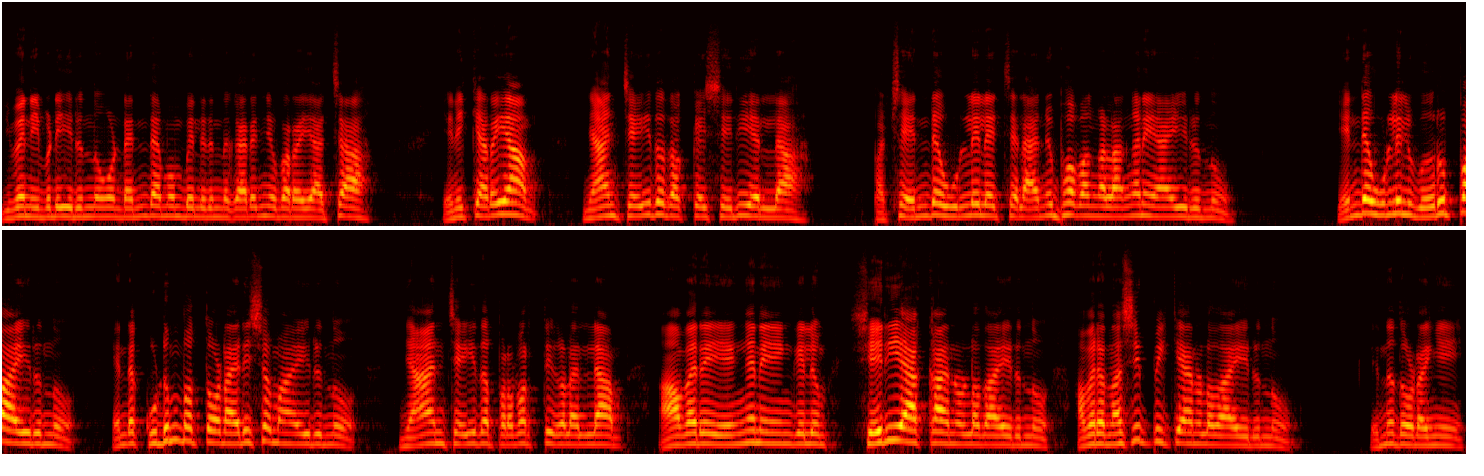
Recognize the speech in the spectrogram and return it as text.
ഇവൻ ഇവിടെ ഇരുന്നു കൊണ്ട് എന്റെ മുമ്പിൽ ഇരുന്ന് കരഞ്ഞു പറയുക അച്ഛാ എനിക്കറിയാം ഞാൻ ചെയ്തതൊക്കെ ശരിയല്ല പക്ഷെ എന്റെ ഉള്ളിലെ ചില അനുഭവങ്ങൾ അങ്ങനെയായിരുന്നു. എന്റെ ഉള്ളിൽ വെറുപ്പായിരുന്നു എന്റെ കുടുംബത്തോട് അരിശമായിരുന്നു ഞാൻ ചെയ്ത പ്രവർത്തികളെല്ലാം അവരെ എങ്ങനെയെങ്കിലും ശരിയാക്കാനുള്ളതായിരുന്നു അവരെ നശിപ്പിക്കാനുള്ളതായിരുന്നു എന്ന് തുടങ്ങി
